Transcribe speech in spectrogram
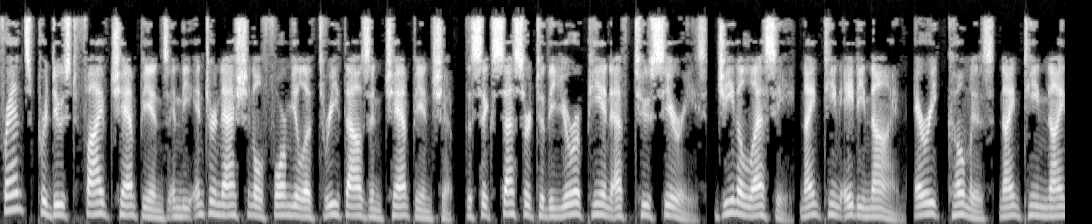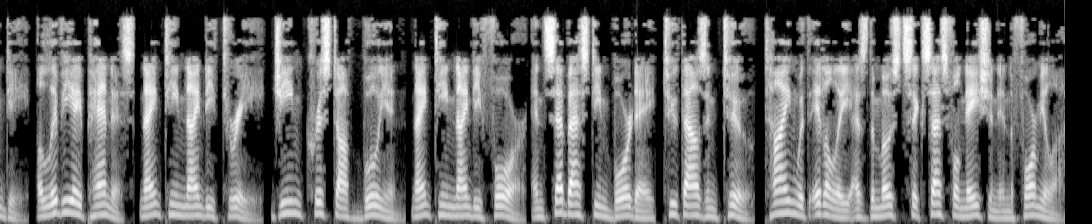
France produced five champions in the International Formula 3000 Championship, the successor to the European F2 Series, Jean (1989), Eric Comas (1990), Olivier Panis (1993), Jean-Christophe Boullion (1994), and Sébastien Bourdais (2002), tying with Italy as the most successful nation in the formula.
